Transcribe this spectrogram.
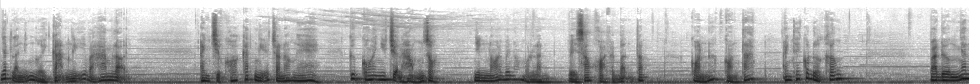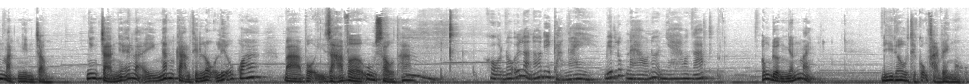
Nhất là những người cạn nghĩ và ham lợi. Anh chịu khó cắt nghĩa cho nó nghe, Cứ coi như chuyện hỏng rồi, Nhưng nói với nó một lần, Về sau khỏi phải bận tâm. Còn nước còn tát, Anh thấy có được không? Bà Đường nhăn mặt nhìn chồng, Nhưng chả nhẽ lại ngăn cản thì lộ liễu quá. Bà vội giả vờ u sầu than. Ừ, khổ nỗi là nó đi cả ngày, Biết lúc nào nó ở nhà mà gặp. Ông Đường nhấn mạnh, Đi đâu thì cũng phải về ngủ,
